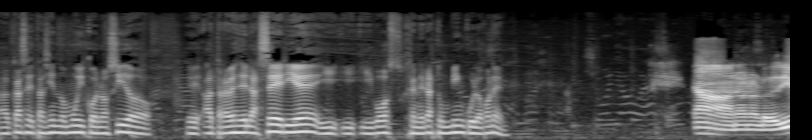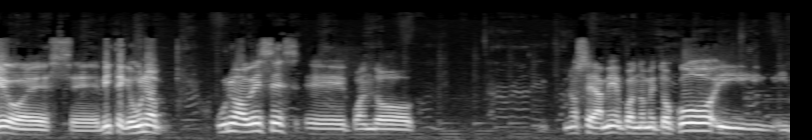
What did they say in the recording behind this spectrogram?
acá se está haciendo muy conocido a través de la serie y, vos generaste un vínculo con él. No, no, no, lo de Diego es, viste que uno, uno a veces cuando no sé, a mí cuando me tocó y,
